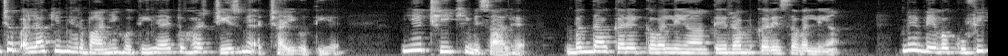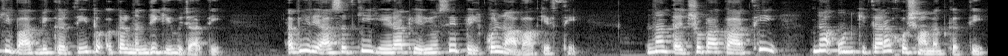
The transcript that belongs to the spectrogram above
जब अल्लाह की मेहरबानी होती है तो हर चीज़ में अच्छाई होती है। ये ठीक ही मिसाल है। बंदा करे कवलियाँ ते रब करे सवलियाँ मैं बेवकूफ़ी की बात भी करती तो अक्लमंदी की हो जाती। अभी रियासत की हेरा फेरियों से बिल्कुल नावाकिफ थी। ना तजुर्बाकार थी, ना उनकी तरह खुशामद करती,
